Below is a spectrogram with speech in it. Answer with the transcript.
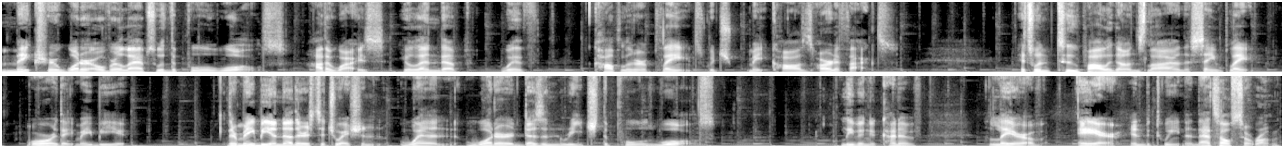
Make sure water overlaps with the pool walls, otherwise you'll end up with coplanar planes which may cause artifacts. It's when two polygons lie on the same plane, or they may be there may be another situation when water doesn't reach the pool's walls, leaving a kind of layer of air in between, and that's also wrong.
